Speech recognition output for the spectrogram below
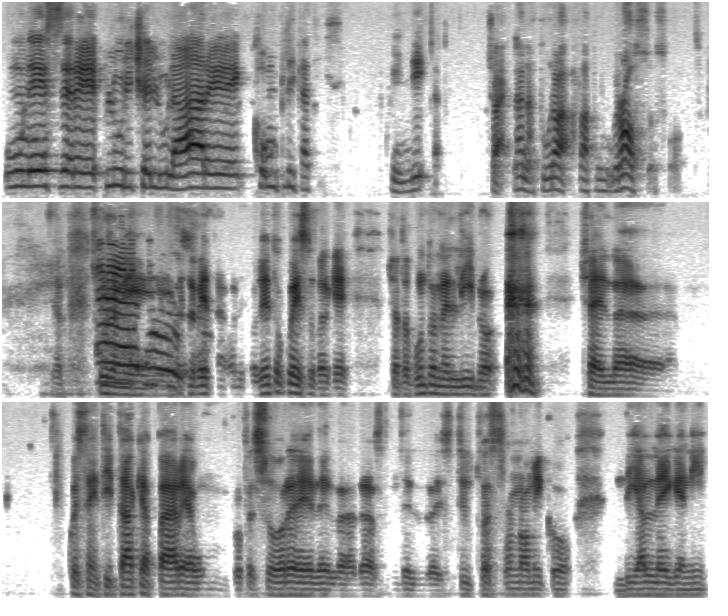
un essere pluricellulare complicatissimo. Quindi, cioè, la natura ha fatto un grosso sforzo. Certo. Scusami, eh, Elisabetta, ho detto questo perché a un certo punto nel libro c'è il, questa entità che appare a un professore del, dell'Istituto Astronomico di Allegheny,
